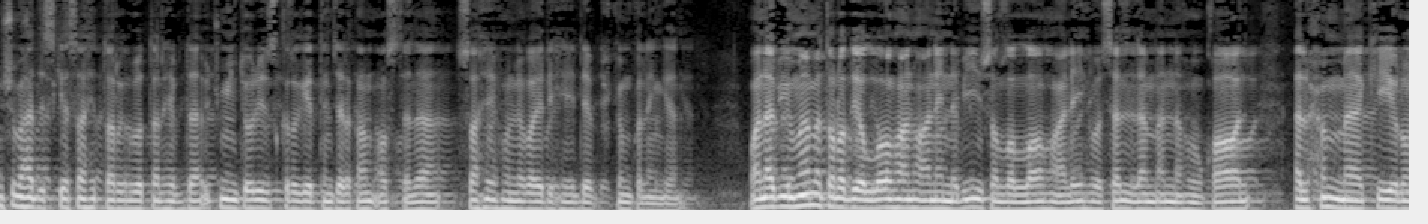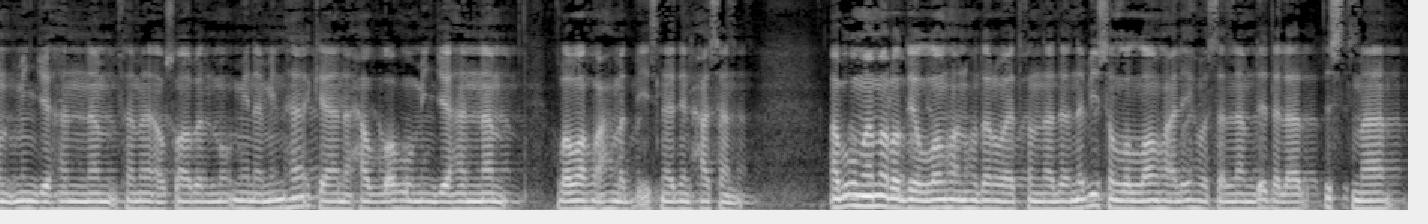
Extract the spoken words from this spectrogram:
ushbu hadisga sahih targ'ib va tarhibda uch ming to'rt yuz qirq yettinchi raqam ostida sahihun g'ayrihi deb hukm qilingan. وعن أبي أمامة رضي الله عنه عن النبي صلى الله عليه وسلم أنه قال الحمى كير من جهنم فما أصاب المؤمن منها كان حظه من جهنم رواه أحمد بإسناد حسن أبو أمامة رضي الله عنه دروا يدخلنا النبي صلى الله عليه وسلم ددلر استمام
